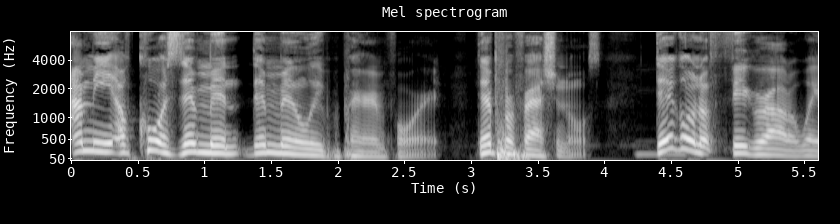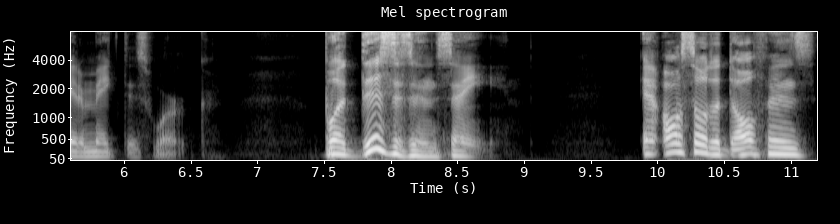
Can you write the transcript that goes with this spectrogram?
I mean, of course, they're men, they're mentally preparing for it. They're professionals they're going to figure out a way to make this work. But this is insane. And also, the Dolphins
